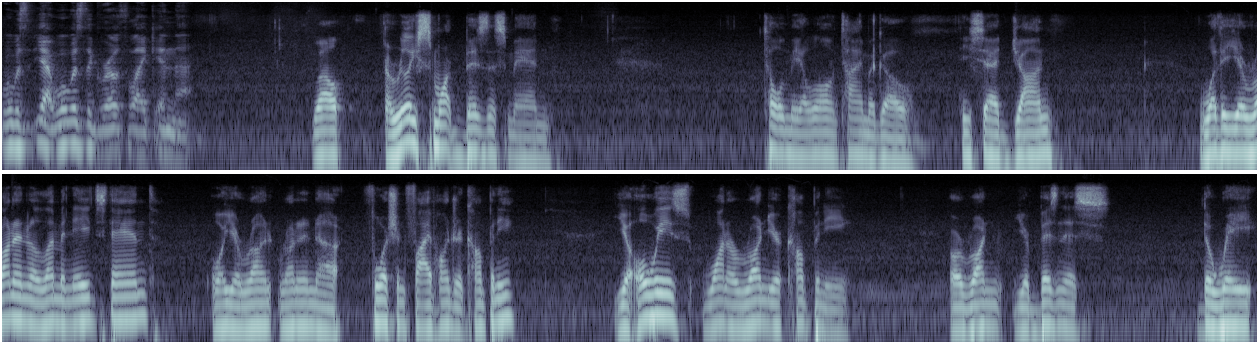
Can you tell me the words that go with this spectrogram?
what was yeah, what was the growth like in that? Well, a really smart businessman told me a long time ago. He said, "John, whether you're running a lemonade stand or you're run, running a Fortune 500 company, you always want to run your company or run your business the way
